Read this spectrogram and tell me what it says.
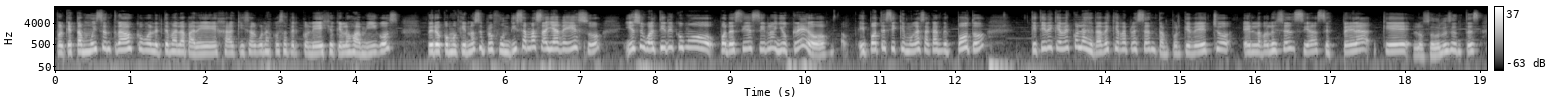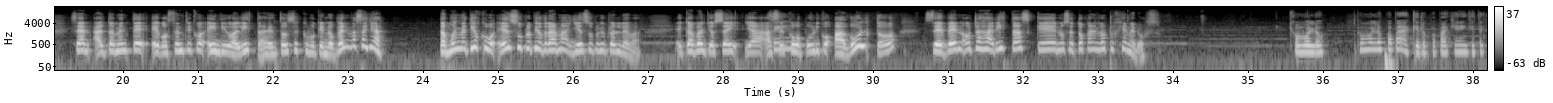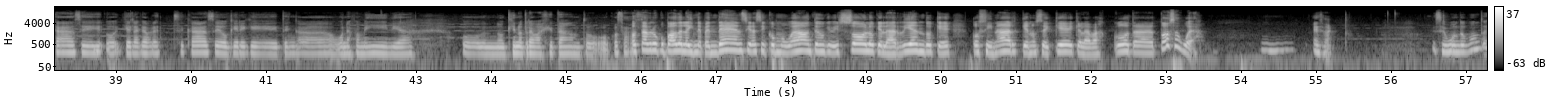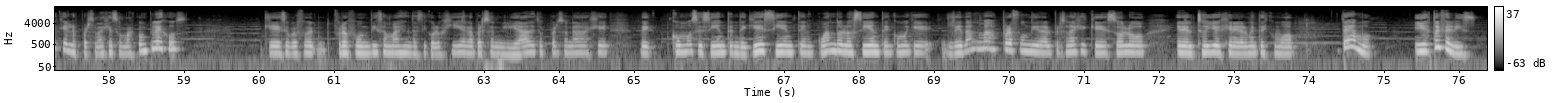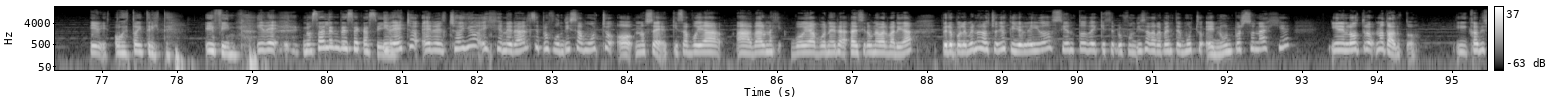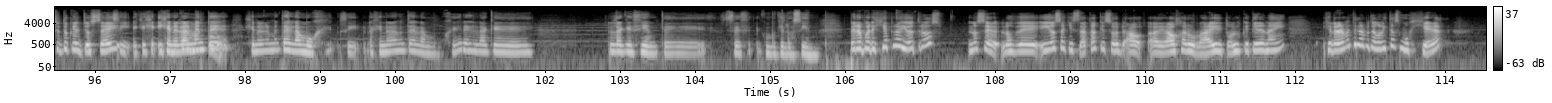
Porque están muy centrados como en el tema de la pareja, quizá algunas cosas del colegio, que los amigos, pero como que no se profundiza más allá de eso. Y eso igual tiene como, por así decirlo, yo creo, hipótesis que me voy a sacar del poto, que tiene que ver con las edades que representan, porque de hecho en la adolescencia se espera que los adolescentes sean altamente egocéntricos e individualistas, entonces como que no ven más allá. Están muy metidos como en su propio drama y en su propio problema. En cambio el Yosei ya a ser como público adulto, se ven otras aristas que no se tocan en los otros géneros. Como los, como los papás, que los papás quieren que se case, o que la cabra se case, o quiere que tenga una familia, o no, que no trabaje tanto, o cosas O está preocupado de la independencia, así como, weón, tengo que vivir solo, que la arriendo, que cocinar, que no sé qué, que la mascota, todas esas weas. Exacto. El segundo punto es que los personajes son más complejos, que se profu- profundiza más en la psicología, la personalidad de estos personajes, de cómo se sienten, de qué sienten, cuándo lo sienten, como que le dan más profundidad al personaje que solo en el chollo generalmente es como, te amo y estoy feliz Y listo. o estoy triste. Y fin. Y de, No salen de ese casilla. y de hecho, en el chollo en general se profundiza mucho, o no sé, quizás voy a, a dar una, voy a poner a, a decir una barbaridad, pero por lo menos los chollos que yo he leído siento de que se profundiza de repente mucho en un personaje y en el otro no tanto. Y cambio siento que el Yosei Sí, es que y generalmente, generalmente es la mujer, sí, la, generalmente la mujer es la que la que siente, se- como que lo siente. Pero por ejemplo hay otros, no sé, los de Io Sakisaka, que son eh, Aoharu Rai y todos los que tienen ahí. Generalmente la protagonista es mujer,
